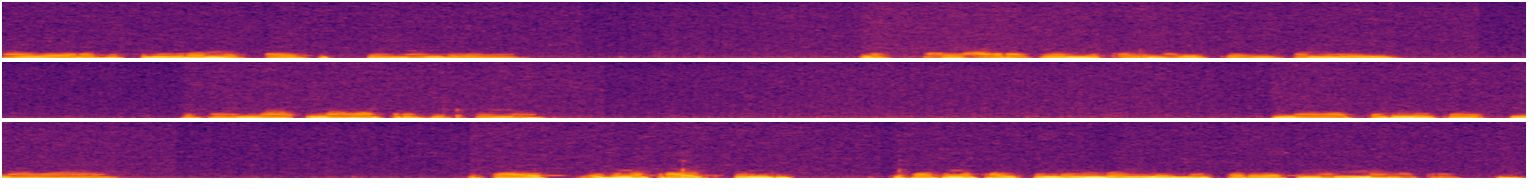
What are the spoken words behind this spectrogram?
Ay, de veras, este libro me está decepcionando las palabras o el vocabulario que usa muy... O sea, no, nada profesional. Nada técnico, nada... O sea, es, es una traducción, quizás es una traducción de un buen libro, pero es una mala traducción.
